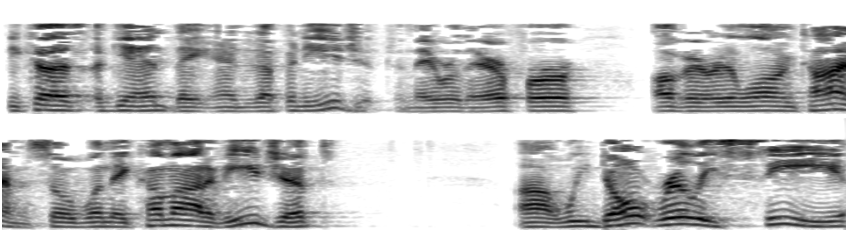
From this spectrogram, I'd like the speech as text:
because again, they ended up in Egypt and they were there for a very long time. So when they come out of Egypt, uh, we don't really see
